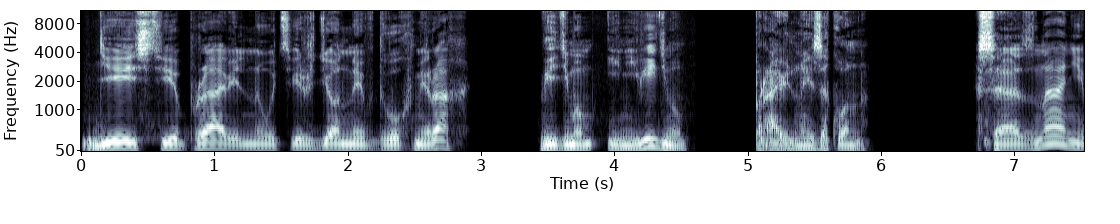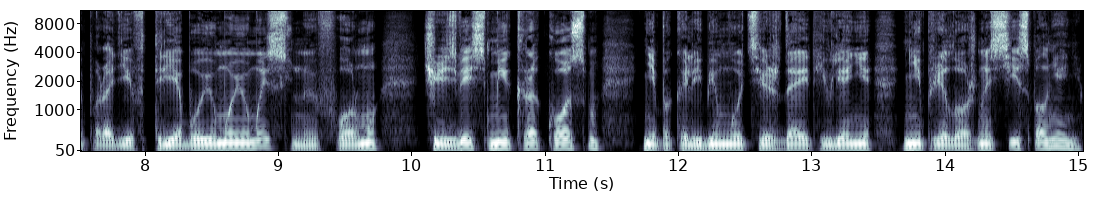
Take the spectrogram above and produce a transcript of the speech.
Действие, правильно утвержденное в двух мирах, видимом и невидимом, правильно и законно. Сознание, породив требуемую мысленную форму, через весь микрокосм непоколебимо утверждает явление непреложности исполнения.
